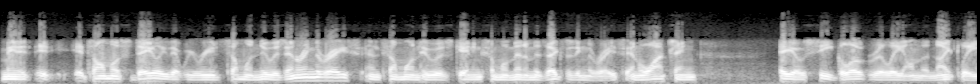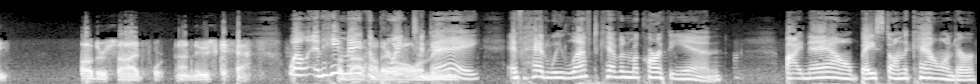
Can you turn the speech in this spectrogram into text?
I mean, it, it, it's almost daily that we read someone new is entering the race and someone who is gaining some momentum is exiting the race, and watching AOC gloat really on the nightly other side for uh, newscast. Well, and he made the point today: if had we left Kevin McCarthy in by now, based on the calendar,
